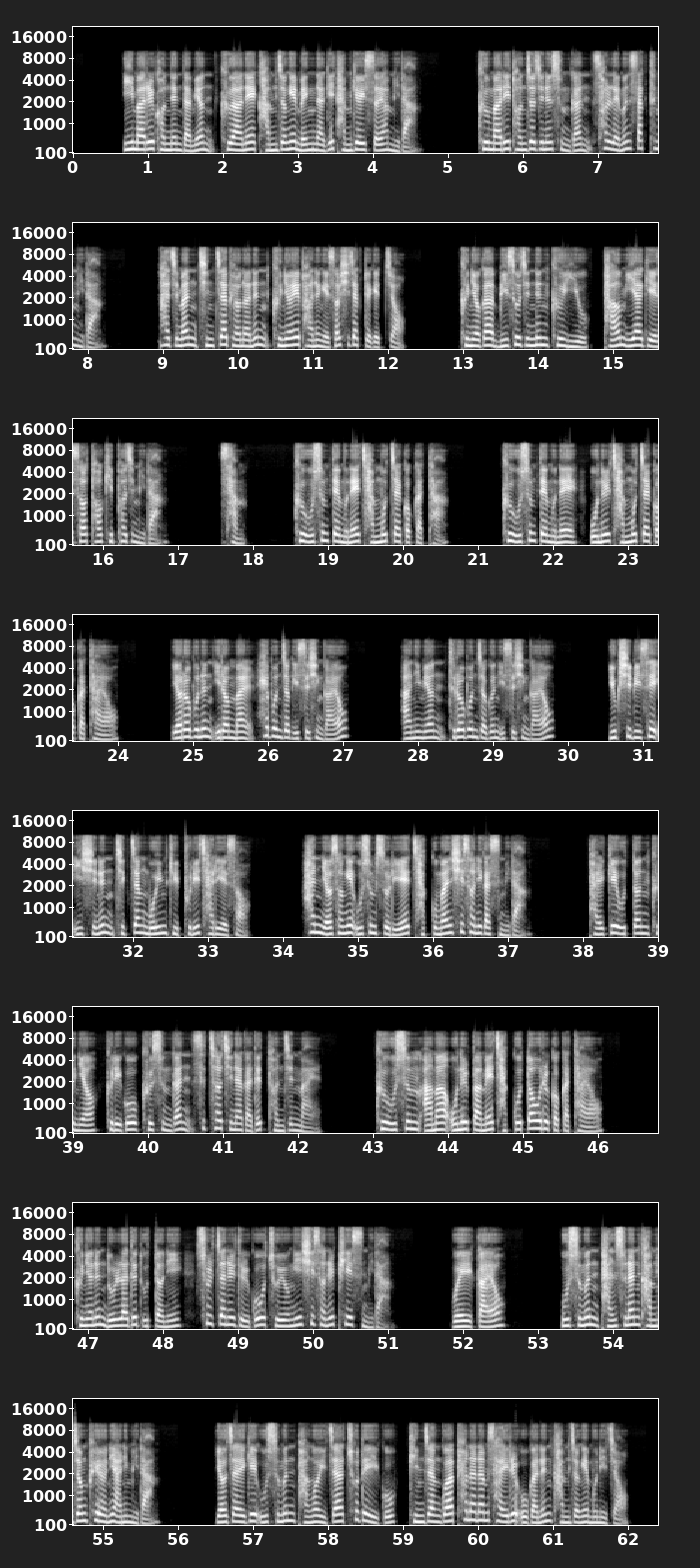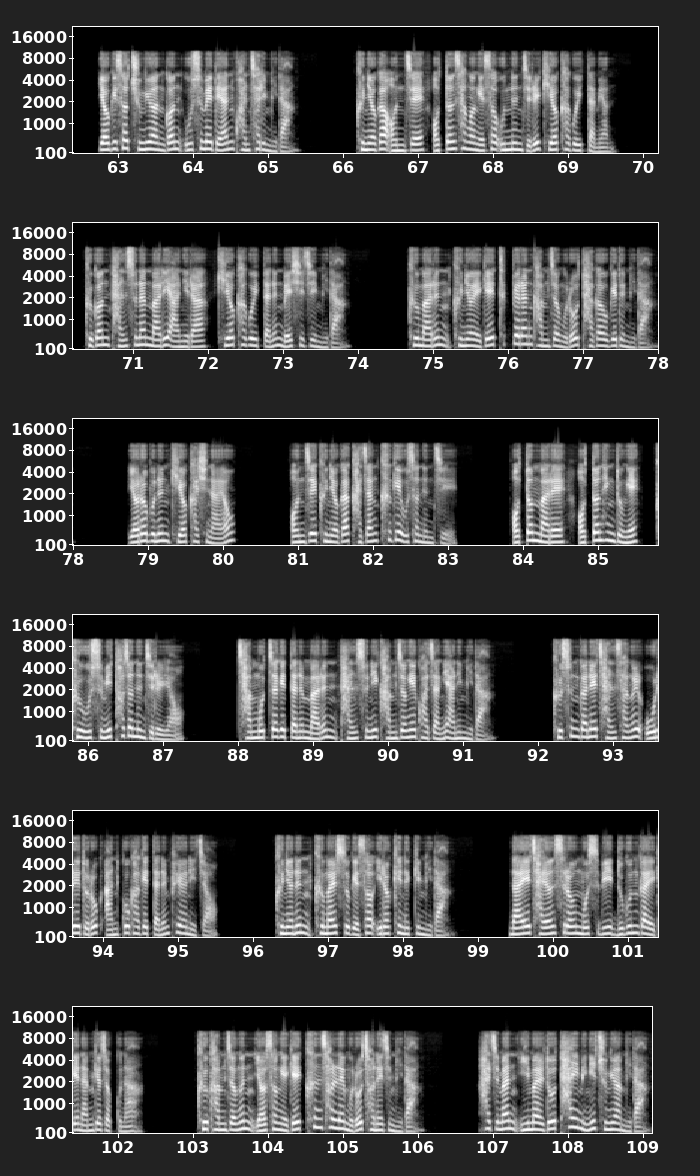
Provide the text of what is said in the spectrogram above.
이 말을 건넨다면 그 안에 감정의 맥락이 담겨 있어야 합니다. 그 말이 던져지는 순간 설렘은 싹 틉니다. 하지만 진짜 변화는 그녀의 반응에서 시작되겠죠. 그녀가 미소 짓는 그 이유, 다음 이야기에서 더 깊어집니다. 3. 그 웃음 때문에 잠 못 잘 것 같아. 그 웃음 때문에 오늘 잠 못 잘 것 같아요. 여러분은 이런 말 해본 적 있으신가요? 아니면 들어본 적은 있으신가요? 62세 이 씨는 직장 모임 뒤풀이 자리에서 한 여성의 웃음소리에 자꾸만 시선이 갔습니다. 밝게 웃던 그녀, 그리고 그 순간 스쳐 지나가듯 던진 말. 그 웃음 아마 오늘 밤에 자꾸 떠오를 것 같아요. 그녀는 놀라듯 웃더니 술잔을 들고 조용히 시선을 피했습니다. 왜일까요? 웃음은 단순한 감정 표현이 아닙니다. 여자에게 웃음은 방어이자 초대이고 긴장과 편안함 사이를 오가는 감정의 문이죠. 여기서 중요한 건 웃음에 대한 관찰입니다. 그녀가 언제 어떤 상황에서 웃는지를 기억하고 있다면 그건 단순한 말이 아니라 기억하고 있다는 메시지입니다. 그 말은 그녀에게 특별한 감정으로 다가오게 됩니다. 여러분은 기억하시나요? 언제 그녀가 가장 크게 웃었는지, 어떤 말에, 어떤 행동에 그 웃음이 터졌는지를요. 잠 못 자겠다는 말은 단순히 감정의 과장이 아닙니다. 그 순간의 잔상을 오래도록 안고 가겠다는 표현이죠. 그녀는 그 말 속에서 이렇게 느낍니다. 나의 자연스러운 모습이 누군가에게 남겨졌구나. 그 감정은 여성에게 큰 설렘으로 전해집니다. 하지만 이 말도 타이밍이 중요합니다.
